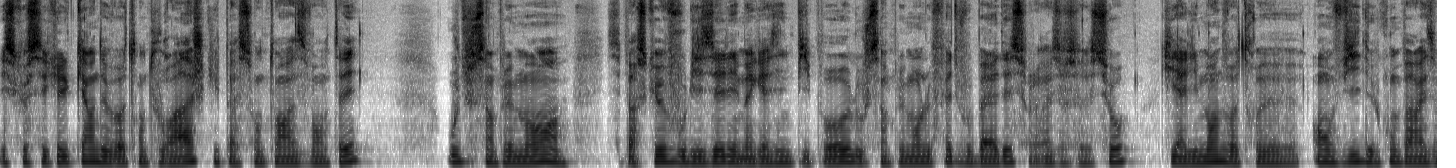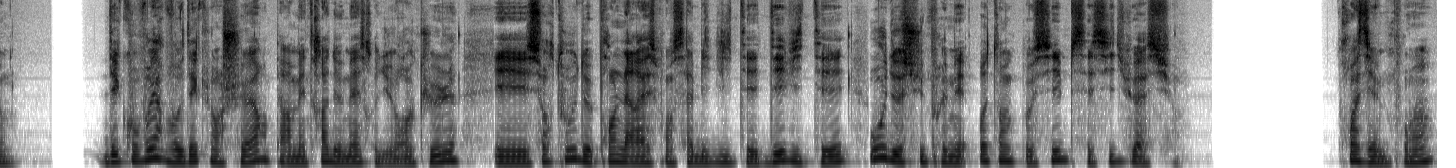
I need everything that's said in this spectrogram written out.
Est-ce que c'est quelqu'un de votre entourage qui passe son temps à se vanter? Ou tout simplement, c'est parce que vous lisez les magazines People ou simplement le fait de vous balader sur les réseaux sociaux qui alimente votre envie de comparaison. Découvrir vos déclencheurs permettra de mettre du recul et surtout de prendre la responsabilité d'éviter ou de supprimer autant que possible ces situations. Troisième point,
